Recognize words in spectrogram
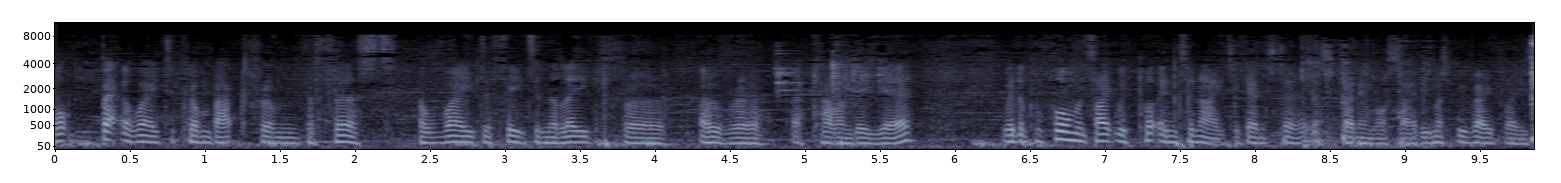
what better way to come back from the first away defeat in the league for over a, a calendar year with a performance like we've put in tonight against a, a Spennymoor side? You must be very pleased.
